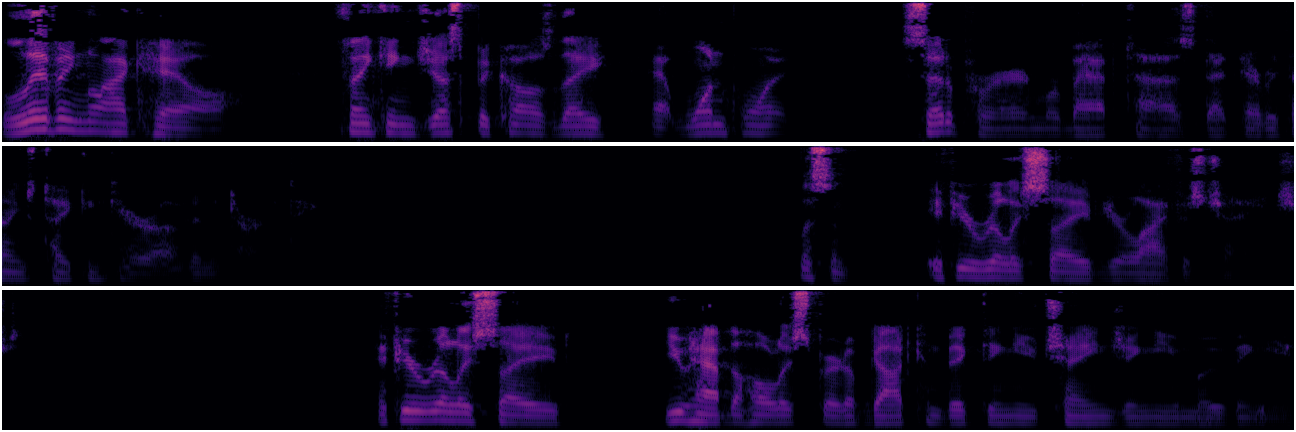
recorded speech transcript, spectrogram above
living like hell, thinking just because they at one point said a prayer and were baptized that everything's taken care of in eternity. Listen, if you're really saved, your life has changed. If you're really saved, you have the Holy Spirit of God convicting you, changing you, moving you.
